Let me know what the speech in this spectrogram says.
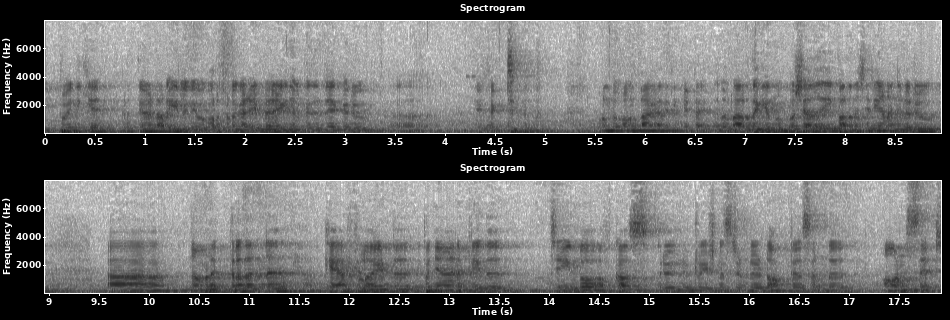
ഇപ്പൊ എനിക്ക് കൃത്യമായിട്ട് അറിയില്ല. ഇനി കുറച്ചുകൂടെ കഴിയുമ്പോഴായിരിക്കും ചിലപ്പോൾ ഇതിന്റെയൊക്കെ ഒരു എഫക്റ്റ് ഉണ്ട് ഉണ്ടാകാതിരിക്കട്ടെ അത് പ്രാർത്ഥിക്കുന്നു. പക്ഷെ അത് ഈ പറഞ്ഞ ശരിയാണ്. അങ്ങനെ ഒരു നമ്മൾ എത്ര തന്നെ കെയർഫുൾ ആയിട്ട് ഇപ്പൊ ഞാനൊക്കെ ഇത് ചെയ്യുമ്പോൾ കോഴ്സ് ഒരു ന്യൂട്രീഷനിസ്റ്റ് ഉണ്ട് ഡോക്ടേഴ്സ് ഉണ്ട് ഓൺസെറ്റ്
